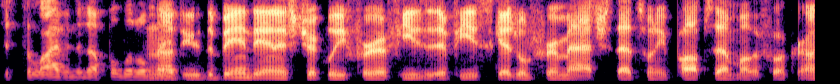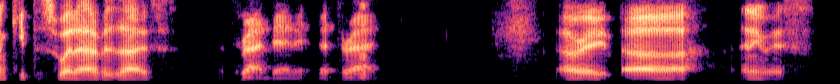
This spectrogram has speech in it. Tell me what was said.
just to liven it up a little bit. no, bit. dude, the bandana is strictly for if he's if he's scheduled for a match. That's when he pops that motherfucker on. Keep the sweat out of his eyes. That's right, Daddy. That's right. All right. Uh, anyways,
